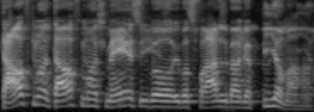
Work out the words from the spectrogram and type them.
Darf man, darf man Schmähs über, über das Vorarlberger Bier machen?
